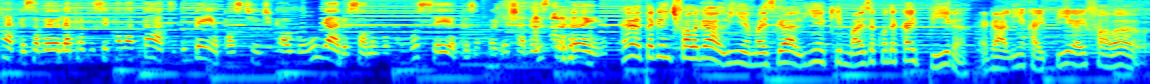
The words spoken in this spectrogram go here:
Ah, a pessoa vai olhar pra você e falar, tá, tudo bem, eu posso te indicar algum lugar, eu só não vou com você. A pessoa pode achar meio estranho. É, até que a gente fala galinha, mas galinha aqui mais é quando é caipira. É galinha caipira, aí fala,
